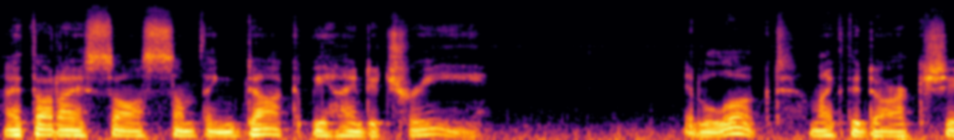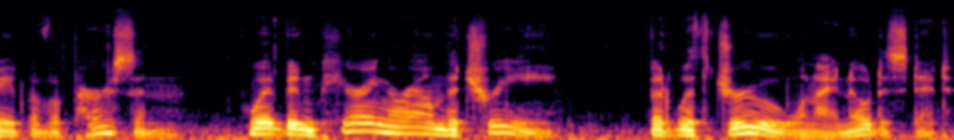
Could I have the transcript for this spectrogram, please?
I thought I saw something duck behind a tree. It looked like the dark shape of a person who had been peering around the tree, but withdrew when I noticed it.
